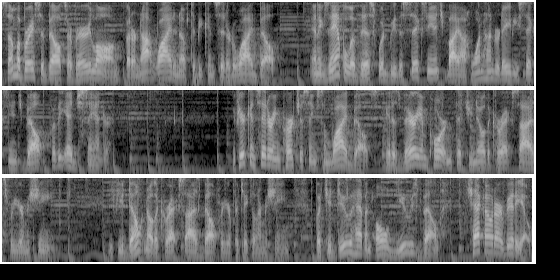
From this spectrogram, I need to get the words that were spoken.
Some abrasive belts are very long, but are not wide enough to be considered a wide belt. An example of this would be the 6 inch by a 186 inch belt for the edge sander. If you're considering purchasing some wide belts, it is very important that you know the correct size for your machine. If you don't know the correct size belt for your particular machine, but you do have an old used belt, check out our video,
